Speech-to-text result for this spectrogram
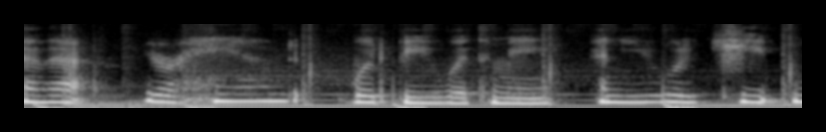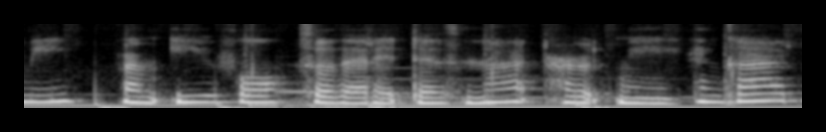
and that your hand would be with me, and would keep me from evil so that it does not hurt me. And God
